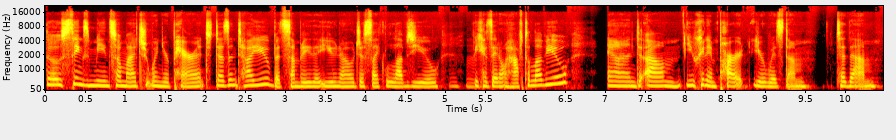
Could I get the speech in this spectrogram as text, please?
those things mean so much when your parent doesn't tell you, but somebody that you know just like loves you mm-hmm. because they don't have to love you. And um, you can impart your wisdom to them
